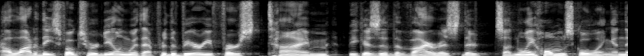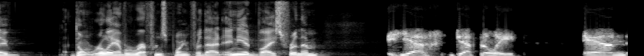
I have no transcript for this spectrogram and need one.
A lot of these folks who are dealing with that for the very first time because of the virus, they're suddenly homeschooling and they've don't really have a reference point for that. Any advice for them? Yes, definitely. And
